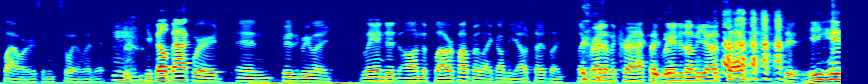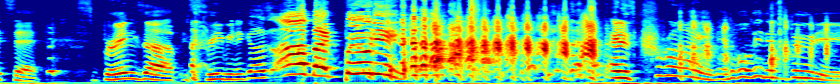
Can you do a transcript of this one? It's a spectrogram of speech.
flowers and soil in it. He fell backwards and basically like landed on the flower pot, but like on the outside, like like right on the crack, like landed on the outside. Dude, he hits it, springs up, screaming, and goes, "Oh my booty!" and is crying and holding his booty.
